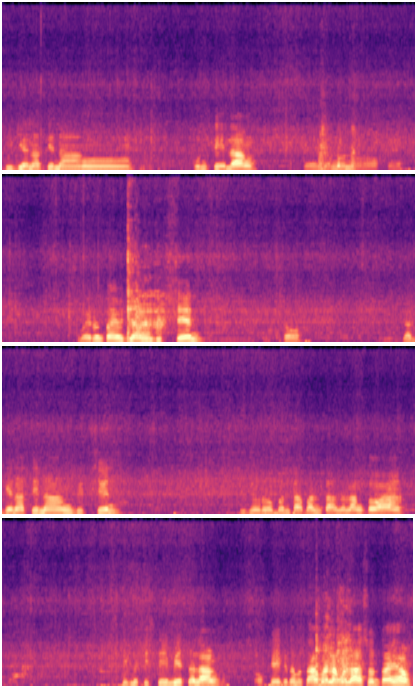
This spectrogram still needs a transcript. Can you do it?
bigyan natin ng kunti lang. Okay, ganun. Okay. Mayroon tayo diyang bitsin. Ito. Lagyan natin ng bitsin. Siguro banta-banta na lang to ha. Estimate-estimate na lang. Okay, tama-tama lang malason tayo.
